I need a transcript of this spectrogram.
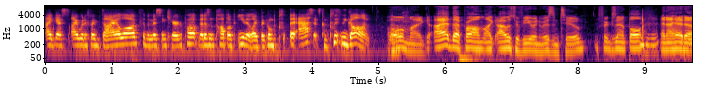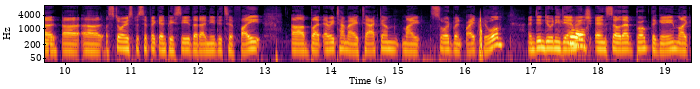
i guess i would expect dialogue for the missing character pop up that doesn't pop up either like the, compl- the asset's completely gone Oh my god! I had that problem. Like I was reviewing Risen Two, for example, and I had a a, a story specific NPC that I needed to fight, uh, but every time I attacked him, my sword went right through him and didn't do any damage, and so that broke the game. Like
